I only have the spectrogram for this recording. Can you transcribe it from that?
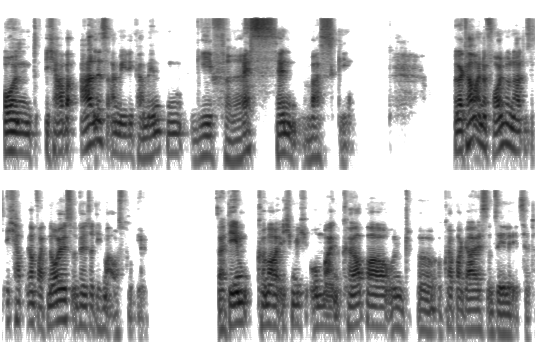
Und ich habe alles an Medikamenten gefressen, was ging. Und da kam eine Freundin und hat gesagt, ich habe irgendwas Neues und will so dich mal ausprobieren. Seitdem kümmere ich mich um meinen Körper und äh, Körper, und Seele etc.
